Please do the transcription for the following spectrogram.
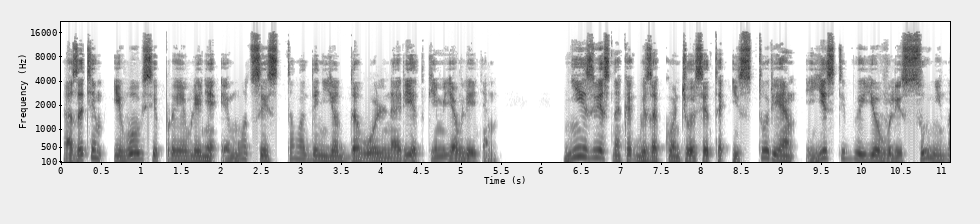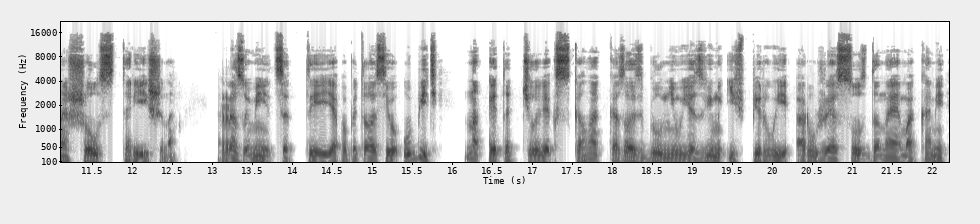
а затем и вовсе проявление эмоций стало для нее довольно редким явлением. Неизвестно, как бы закончилась эта история, если бы ее в лесу не нашел старейшина. Разумеется, Тея попыталась его убить, но этот человек-скала, казалось, был неуязвим и впервые оружие, созданное маками,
